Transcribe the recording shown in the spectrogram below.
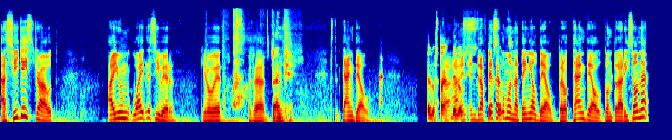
a CJ Stroud, hay un wide receiver. Quiero ver. O sea, Tank. Tank Dell. de los, ta- Ah, de ah, los en, en draftea está como Nathaniel Dell, pero Tank Dell contra Arizona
